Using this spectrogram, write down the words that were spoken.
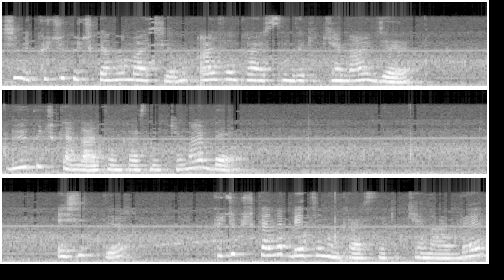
Şimdi küçük üçgenden başlayalım. Alfanın karşısındaki kenar C. Büyük üçgende alfanın karşısındaki kenar B. Eşittir. Küçük üçgende beta'nın karşısındaki kenar B.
